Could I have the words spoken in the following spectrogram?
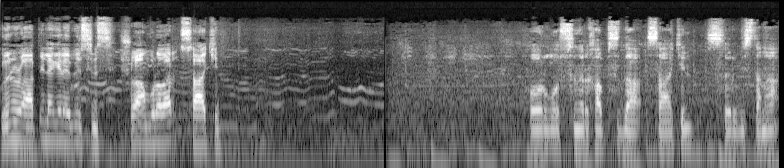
Gönül rahatlığıyla gelebilirsiniz. Şu an buralar sakin. Horgos sınır kapısı da sakin. Sırbistan'a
